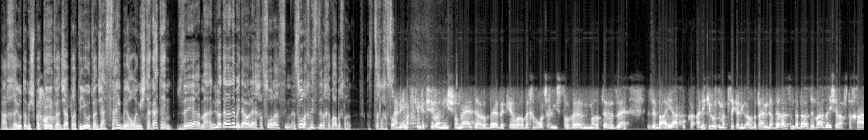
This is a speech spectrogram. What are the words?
האחריות המשפטית, נכון. ואנשי הפרטיות, ואנשי הסייבר אומרים, השתגעתם, זה, מה, אני לא יודע לאן המידע הולך, אסור, להשים, אסור להכניס את זה לחברה בכלל. אז צריך לחסום. אני מסכים, תקשיב, אני שומע את זה הרבה בקרב הרבה חברות שאני מסתובב, מרצה וזה, זה בעיה כל כך, אני כאילו, זה מצחיק, אני הרבה פעמים מדבר על זה, מדבר על זה, ואז האיש של האבטחה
